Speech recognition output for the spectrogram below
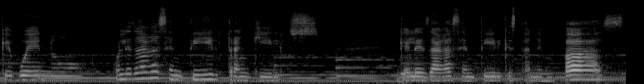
qué bueno, o les haga sentir tranquilos, que les haga sentir que están en paz,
